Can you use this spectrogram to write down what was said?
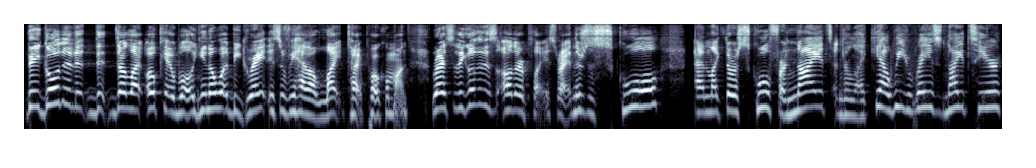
they go to the, they're like, okay, well, you know what would be great is if we had a light type Pokemon, right? So they go to this other place, right? And there's a school, and like there's a school for knights, and they're like, yeah, we raise knights here. And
